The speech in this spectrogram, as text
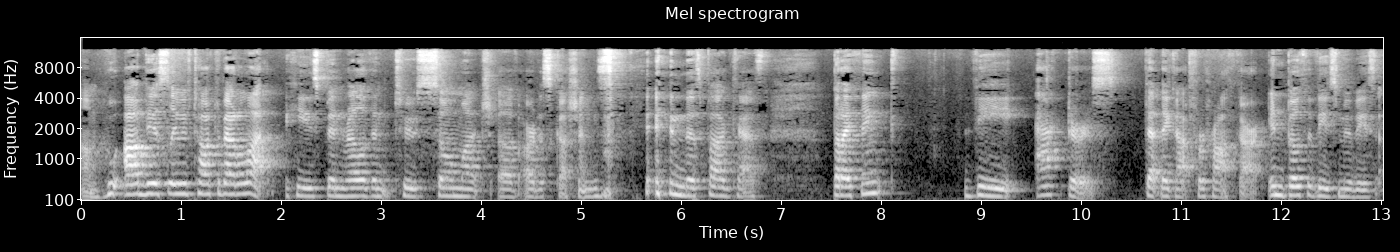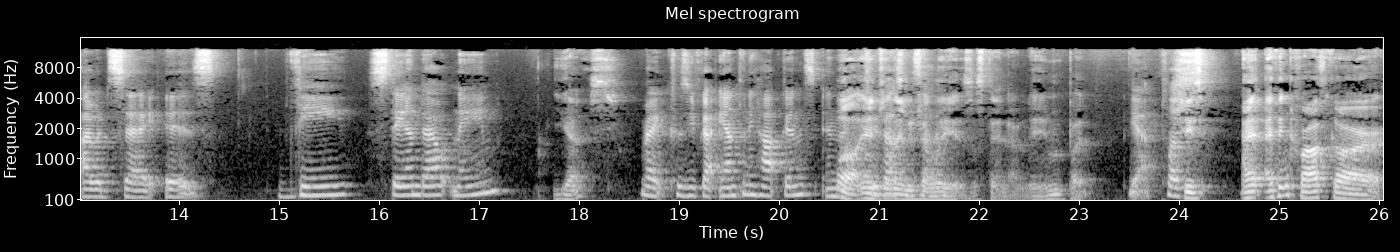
um, who obviously we've talked about a lot. He's been relevant to so much of our discussions in this podcast. But I think the actors that they got for Hrothgar in both of these movies, I would say, is the standout name. Yes. Right, because you've got Anthony Hopkins in the Well, Angelina Jolie is a standout name, but Yeah, plus She's. I, I think Hrothgar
